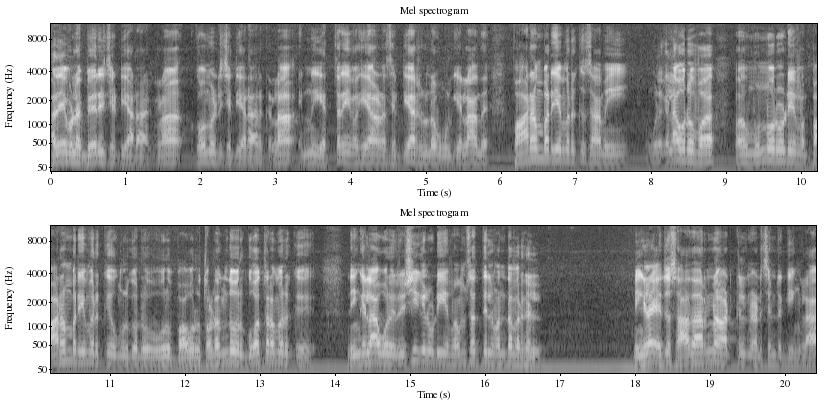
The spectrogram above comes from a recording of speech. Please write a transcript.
அதே போல் பேரி செட்டியாராக இருக்கலாம் கோமடி செட்டியாராக இருக்கலாம் இன்னும் எத்தனை வகையான செட்டியார்கள்னு உங்களுக்கு எல்லாம் அந்த பாரம்பரியம் இருக்குது சாமி. உங்களுக்கெல்லாம் ஒரு வ- முன்னோருடைய பாரம்பரியம் இருக்குது உங்களுக்கு ஒரு ஒரு ஒரு தொடர்ந்து ஒரு கோத்திரம் இருக்குது நீங்களாம் ஒரு ரிஷிகளுடைய வம்சத்தில் வந்தவர்கள். நீங்களாம் ஏதோ சாதாரண ஆட்கள் நினச்சிட்டு இருக்கீங்களா?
